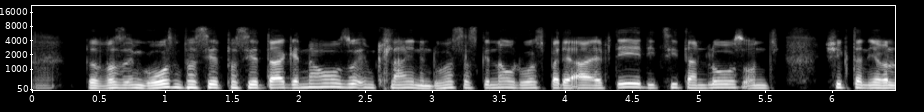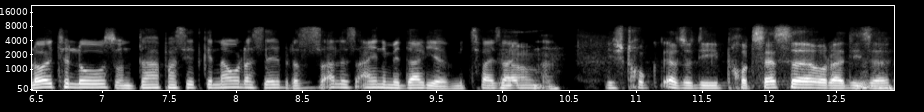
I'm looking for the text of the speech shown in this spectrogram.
ja. Das, was im Großen passiert, passiert da genauso im Kleinen. Du hast das genau, du hast bei der AfD, die zieht dann los und schickt dann ihre Leute los und da passiert genau dasselbe. Das ist alles eine Medaille mit zwei genau. Seiten. Die Strukt also die Prozesse oder diese,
